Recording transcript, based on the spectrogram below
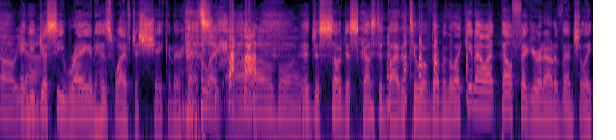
Oh yeah, and you just see Ray and his wife just shaking their heads, like, oh boy, they're just so disgusted by the two of them, and they're like, you know what, they'll figure it out eventually.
